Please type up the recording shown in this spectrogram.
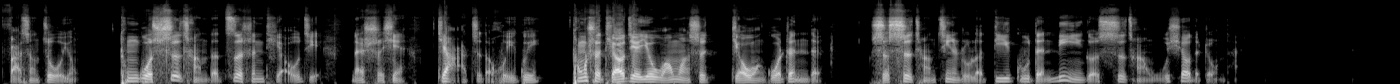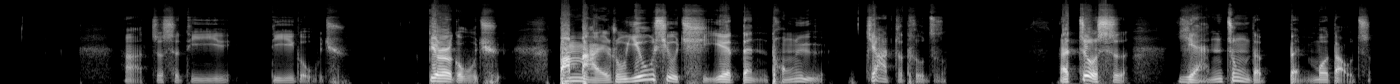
发生作用，通过市场的自身调节来实现价值的回归，同时调节又往往是矫枉过正的，使市场进入了低估的另一个市场无效的状态。啊，这是第一第一个误区。第二个误区，把买入优秀企业等同于价值投资，啊，这是严重的本末倒置。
